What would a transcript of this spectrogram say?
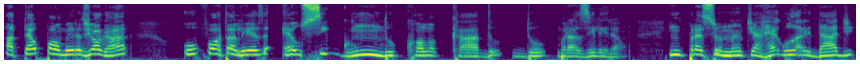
até o Palmeiras jogar, o Fortaleza é o segundo colocado do Brasileirão. Impressionante a regularidade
